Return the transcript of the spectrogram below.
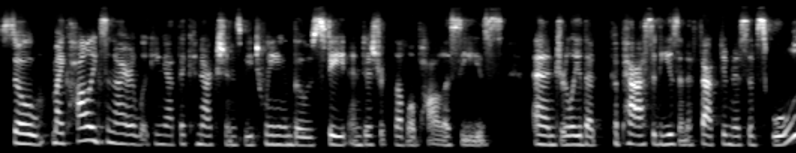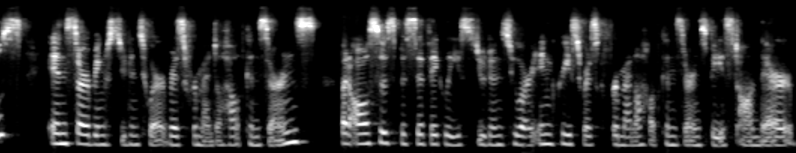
So my colleagues and I are looking at the connections between those state and district level policies and really the capacities and effectiveness of schools in serving students who are at risk for mental health concerns, but also specifically students who are increased risk for mental health concerns based on their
